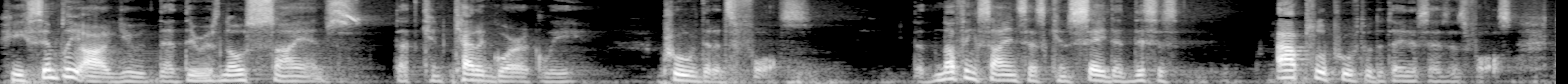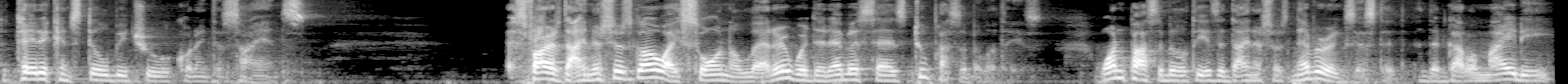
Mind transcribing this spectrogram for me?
He simply argued that there is no science that can categorically prove that it's false. That nothing science says can say that this is absolute proof to what the Torah says is false. The Torah can still be true according to science. As far as dinosaurs go, I saw in a letter where the Rebbe says two possibilities. One possibility is that dinosaurs never existed and that God Almighty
